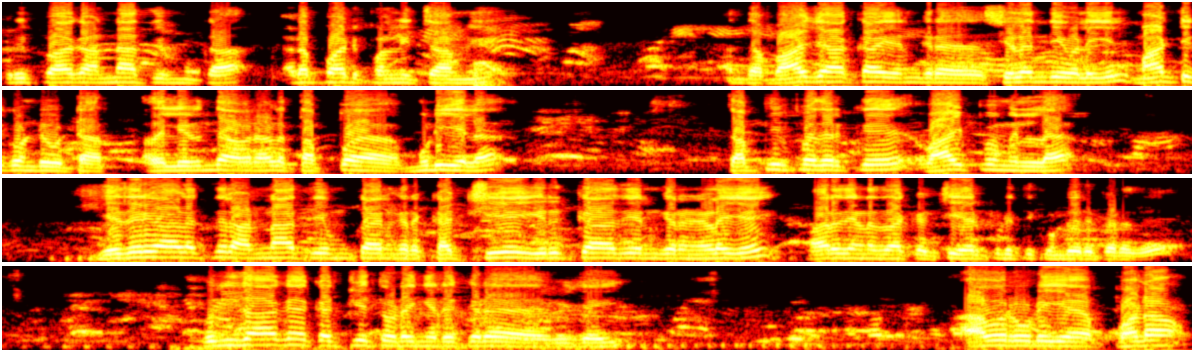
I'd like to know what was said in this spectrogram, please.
குறிப்பாக அதிமுக எடப்பாடி பழனிசாமி அந்த பாஜக என்கிற சிலந்தி வழியில் மாட்டிக்கொண்டு விட்டார். அதிலிருந்து அவரால் தப்ப முடியல. தப்பிப்பதற்கு வாய்ப்பும் இல்லை. எதிர்காலத்தில் அதிமுக என்கிற கட்சியே இருக்காது என்கிற நிலையை பாரதிய ஜனதா கட்சி ஏற்படுத்தி கொண்டிருக்கிறது. புதிதாக கட்சி தொடங்கி இருக்கிற விஜய் அவருடைய படம்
